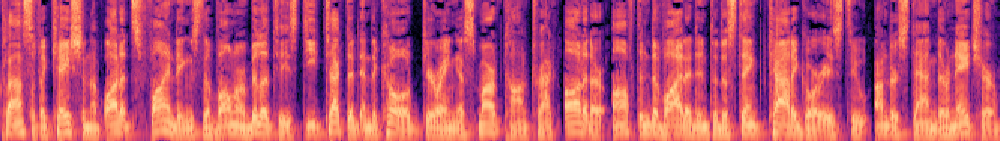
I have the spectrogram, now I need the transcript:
Classification of audits findings. The vulnerabilities detected in the code during a smart contract audit are often divided into distinct categories to understand their nature,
